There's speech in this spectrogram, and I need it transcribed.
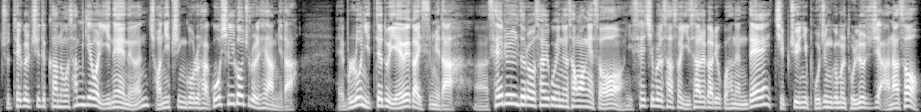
주택을 취득한 후 3개월 이내에는 전입신고를 하고 실거주를 해야 합니다. 예, 물론 이때도 예외가 있습니다. 아, 새를 들어 살고 있는 상황에서 새 집을 사서 이사를 가려고 하는데 집주인이 보증금을 돌려주지 않아서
